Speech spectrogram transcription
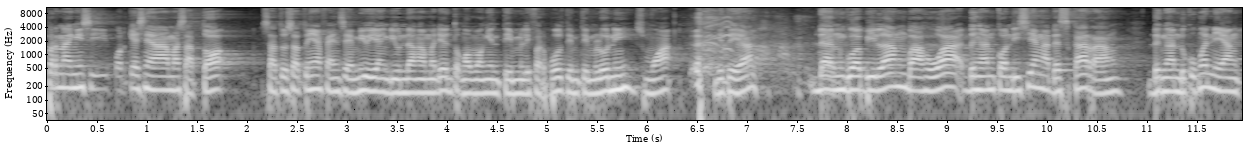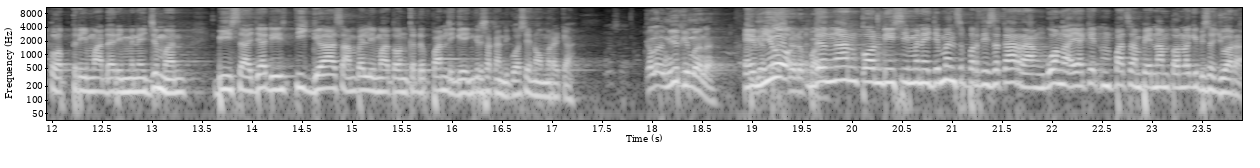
pernah ngisi podcastnya Mas Sabto, satu-satunya fans MU yang diundang sama dia untuk ngomongin tim Liverpool, tim-tim lu nih semua, gitu ya. Dan gua bilang bahwa dengan kondisi yang ada sekarang, dengan dukungan yang klub terima dari manajemen, bisa jadi 3 sampai 5 tahun ke depan Liga Inggris akan dikuasai sama mereka. Kalau MU gimana? MU dengan kondisi manajemen seperti sekarang, gua nggak yakin 4 sampai 6 tahun lagi bisa juara.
